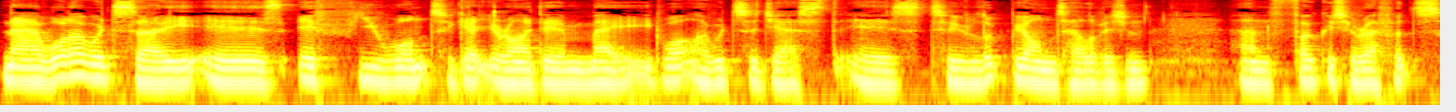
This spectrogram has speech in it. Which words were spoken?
now, what I would say is if you want to get your idea made, what I would suggest is to look beyond television and focus your efforts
